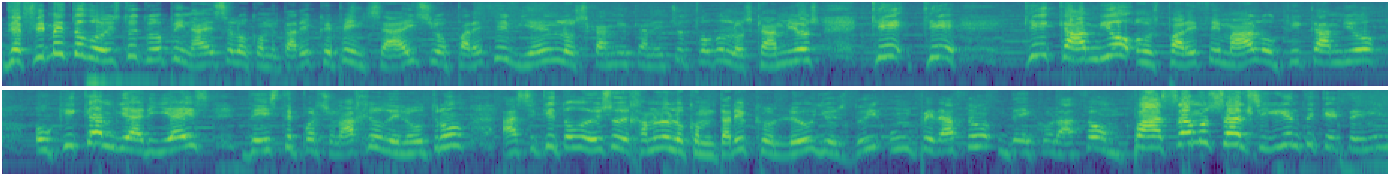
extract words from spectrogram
Decidme todo esto, ¿qué opináis en los comentarios? ¿Qué pensáis? Si os parece bien los cambios que han hecho, todos los cambios ¿Qué, qué, qué cambio os parece mal o qué cambio o qué cambiaríais de este personaje o del otro Así que todo eso dejadmelo en los comentarios que os leo y os doy un pedazo de corazón Pasamos al siguiente que tenéis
